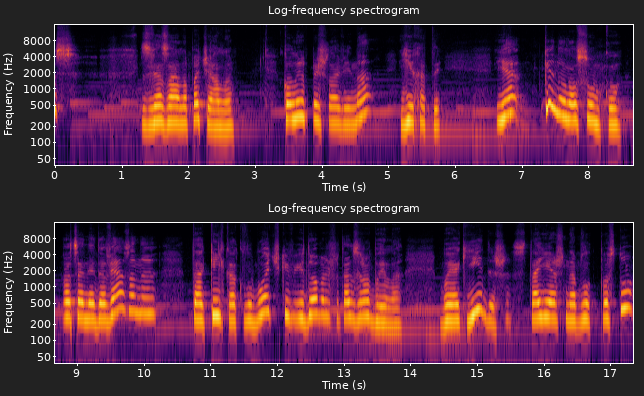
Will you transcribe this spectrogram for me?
Ось зв'язала, почала. Коли прийшла війна їхати, я кинула сумку оце недов'язане та кілька клубочків, і добре, що так зробила. Бо як їдеш, стаєш на блокпосту,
